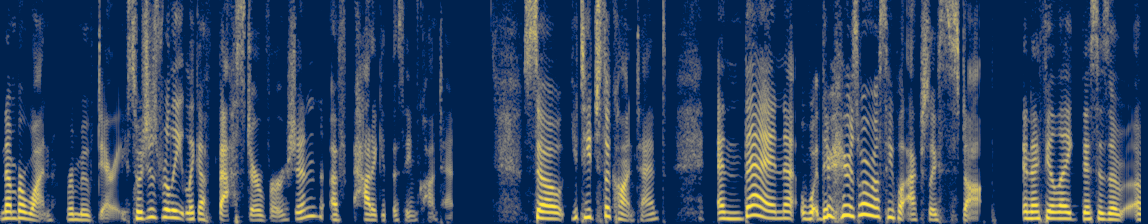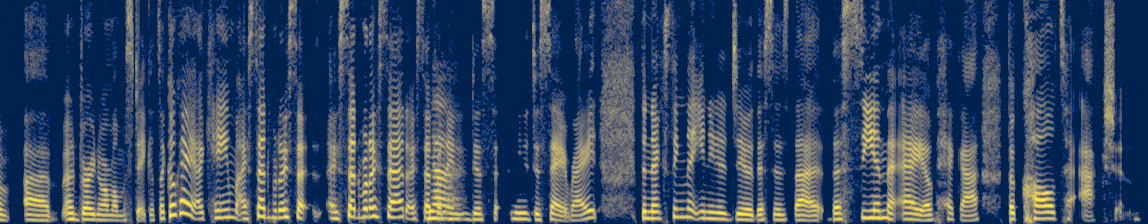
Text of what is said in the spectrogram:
number one, remove dairy. So it's just really like a faster version of how to get the same content. So you teach the content, and then here's where most people actually stop and I feel like this is a, a, a, very normal mistake. It's like, okay, I came, I said what I said, I said what I said, I said yeah. what I needed to, needed to, say, right? The next thing that you need to do, this is the, the C and the A of HICA, the call to action.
